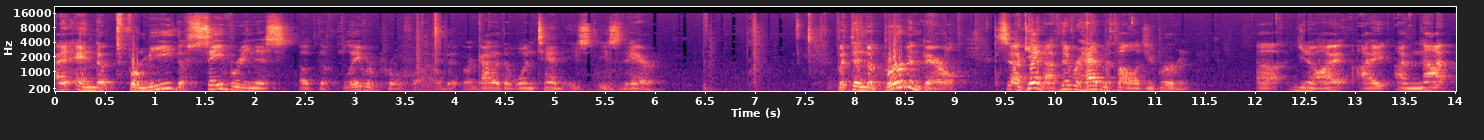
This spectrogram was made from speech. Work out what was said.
I- And the, for me, the savoriness of the flavor profile that I got at the 110 is is there. But then the bourbon barrel. So again, I've never had mythology bourbon. Uh, you know, I, I I'm not.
